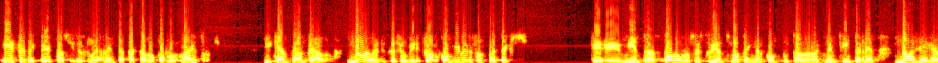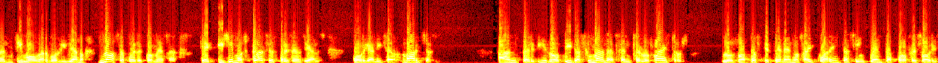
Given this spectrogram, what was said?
Este decreto ha sido duramente atacado por los maestros y que han planteado no a la educación virtual, con diversos pretextos que mientras todos los estudiantes no tengan computadora internet, no llegue al último hogar boliviano, no se puede comenzar. Exigimos clases presenciales, organizar marchas. Han perdido vidas humanas entre los maestros. Los datos que tenemos hay 40, 50 profesores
